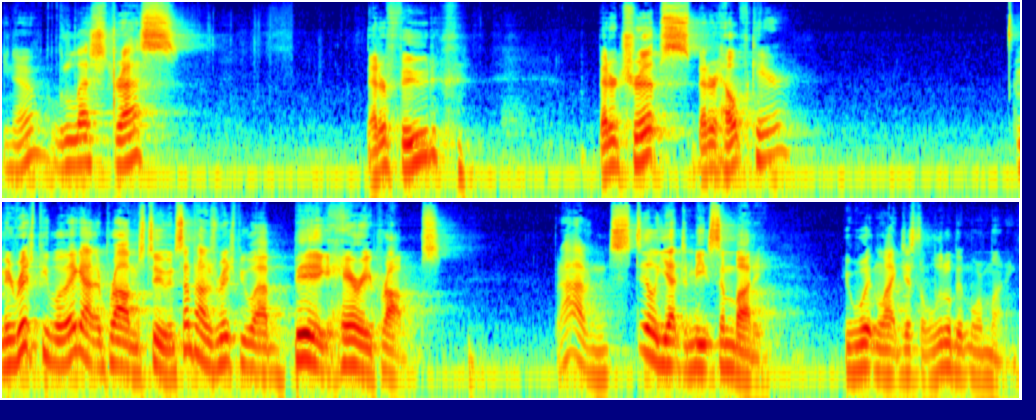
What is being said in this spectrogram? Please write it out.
You know, a little less stress, better food, better trips, better health care. I mean, rich people, they got their problems too. And sometimes rich people have big, hairy problems. But I've still yet to meet somebody who wouldn't like just a little bit more money.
